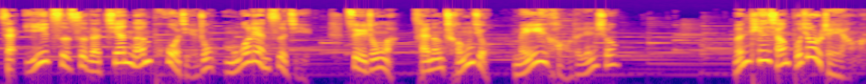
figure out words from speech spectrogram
在一次次的艰难破解中磨练自己，最终啊才能成就美好的人生。文天祥不就是这样吗？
